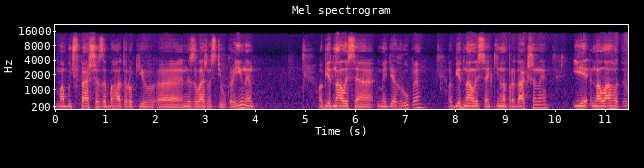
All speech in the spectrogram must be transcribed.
мабуть, вперше за багато років е, незалежності України об'єдналися медіагрупи, об'єдналися кінопродакшени і налагодили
